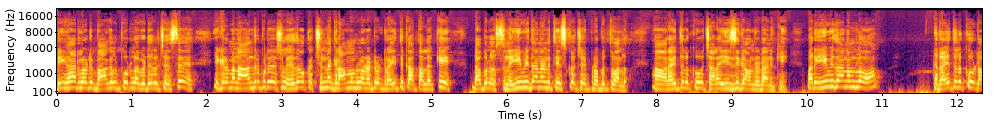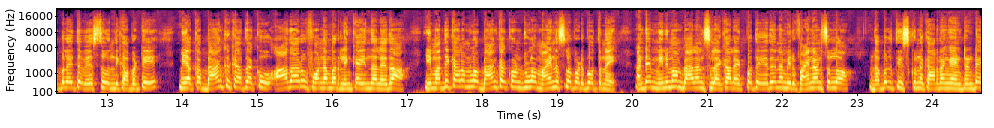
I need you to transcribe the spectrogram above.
బీహార్లోని బాగల్పూర్లో విడుదల చేస్తే ఇక్కడ మన ఆంధ్రప్రదేశ్లో ఏదో ఒక చిన్న గ్రామంలో ఉన్నటువంటి రైతు ఖాతాలకి డబ్బులు వస్తున్నాయి. ఈ విధానాన్ని తీసుకొచ్చే ప్రభుత్వాలు రైతులకు చాలా ఈజీగా ఉండడానికి. మరి ఈ విధానంలో రైతులకు డబ్బులు అయితే వేస్తూ ఉంది కాబట్టి మీ యొక్క బ్యాంకు ఖాతాకు ఆధారు ఫోన్ నెంబర్ లింక్ అయిందా లేదా ఈ మధ్యకాలంలో బ్యాంక్ అకౌంట్లో మైనస్లో పడిపోతున్నాయి. అంటే మినిమం బ్యాలెన్స్ లేక లేకపోతే ఏదైనా మీరు ఫైనాన్స్లో డబ్బులు తీసుకున్న కారణంగా ఏంటంటే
